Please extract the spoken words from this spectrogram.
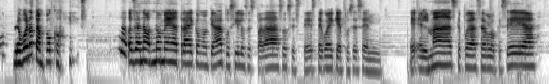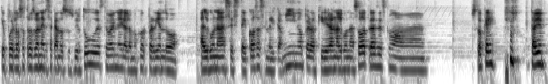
Pero bueno tampoco es. O sea, no, no me atrae como que, ah, pues sí, los espadazos, este, este güey que pues es el, el más, que puede hacer lo que sea, que pues los otros van a ir sacando sus virtudes, que van a ir a lo mejor perdiendo algunas este, cosas en el camino, pero adquirirán algunas otras. Es como, pues ok, está bien,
